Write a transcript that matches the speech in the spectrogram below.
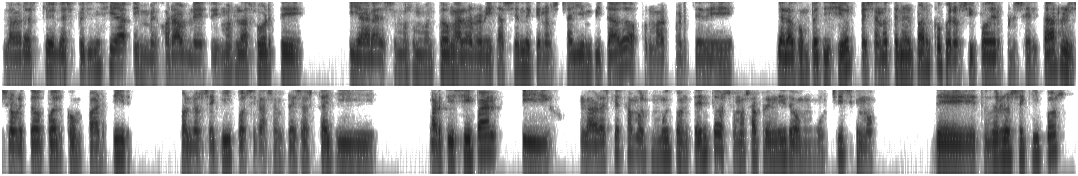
La verdad es que la experiencia inmejorable. Tuvimos la suerte y agradecemos un montón a la organización de que nos haya invitado a formar parte de, la competición, pese a no tener barco, pero sí poder presentarlo y sobre todo poder compartir con los equipos y las empresas que allí participan. Y la verdad es que estamos muy contentos, hemos aprendido muchísimo de todos los equipos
